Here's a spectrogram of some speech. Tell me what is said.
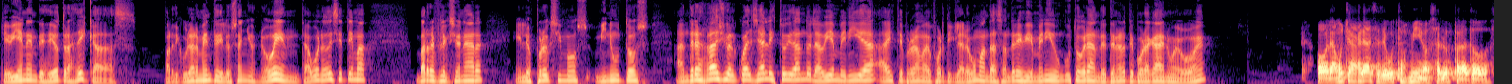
que vienen desde otras décadas, particularmente de los años 90. Bueno, de ese tema va a reflexionar en los próximos minutos Andrés Rayo, al cual ya le estoy dando la bienvenida a este programa de Fuerte y Claro. ¿Cómo andas, Andrés? Bienvenido, un gusto grande tenerte por acá de nuevo. ¿eh? Hola, muchas gracias, el gusto es mío, saludos para todos.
